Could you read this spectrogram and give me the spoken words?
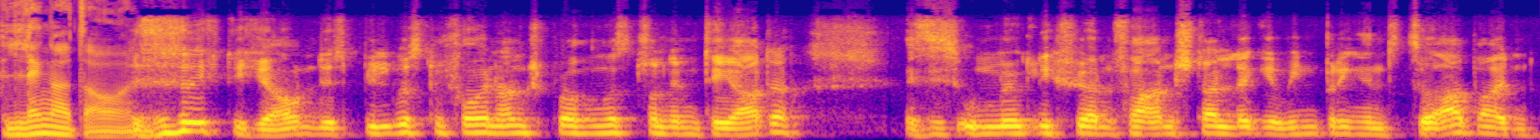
länger dauern. Das ist richtig, ja. Und das Bild, was du vorhin angesprochen hast von dem Theater, es ist unmöglich für einen Veranstalter gewinnbringend zu arbeiten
